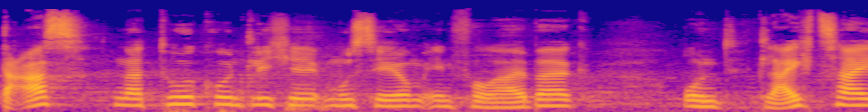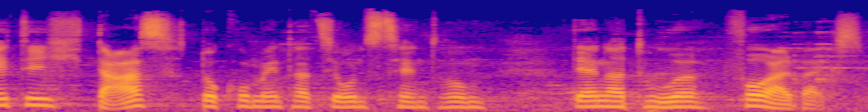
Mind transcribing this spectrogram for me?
das naturkundliche Museum in Vorarlberg und gleichzeitig das Dokumentationszentrum der Natur Vorarlbergs.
